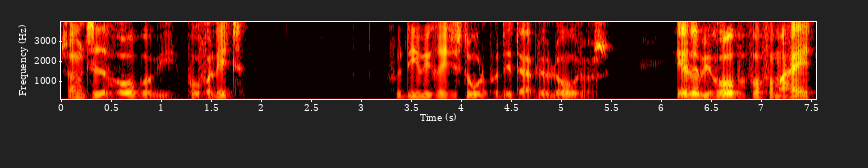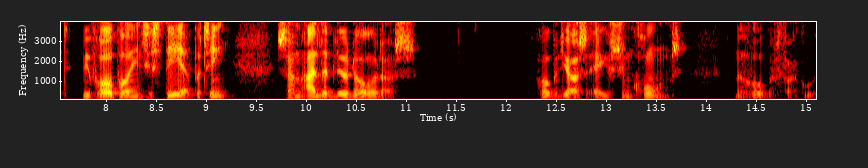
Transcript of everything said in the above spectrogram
Samtidig håber vi på for lidt, fordi vi ikke rigtig stoler på det, der er blevet lovet os. Eller vi håber på for meget. Vi prøver på at insistere på ting, som aldrig blev lovet os. Håbet i os er ikke synkront med håbet fra Gud.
